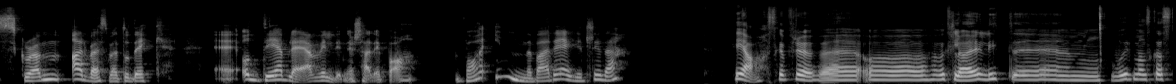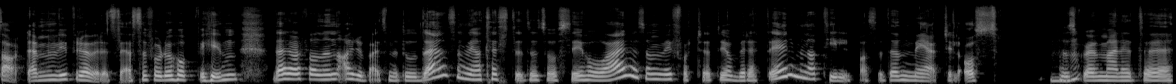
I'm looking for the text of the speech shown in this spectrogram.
scrum arbeidsmetodikk. Eh, og det ble jeg veldig nysgjerrig på. Hva innebærer egentlig det? Ja, skal prøve å forklare litt eh, hvor man skal starte, men vi prøver et sted, så får du hoppe inn. Det er i hvert fall en arbeidsmetode som vi har testet hos oss i HR, som vi fortsetter å jobbe etter, men har tilpasset den mer til oss. Mm -hmm. Scrum er et uh,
